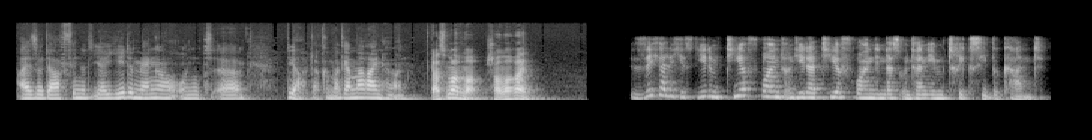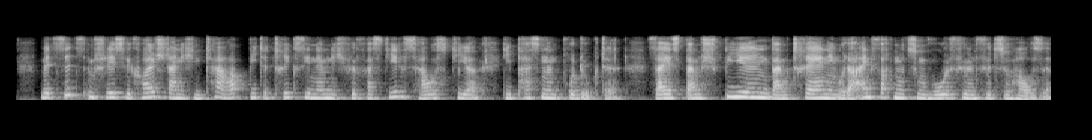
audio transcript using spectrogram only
Also da findet ihr jede Menge und äh, ja, da können wir gerne mal reinhören. Das machen wir. Schauen wir rein. Sicherlich ist jedem Tierfreund und jeder Tierfreundin das Unternehmen Trixie bekannt. Mit Sitz im schleswig-holsteinischen Tarp bietet Trixie nämlich für fast jedes Haustier die passenden Produkte, sei es beim Spielen, beim Training oder einfach nur zum Wohlfühlen für zu Hause.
